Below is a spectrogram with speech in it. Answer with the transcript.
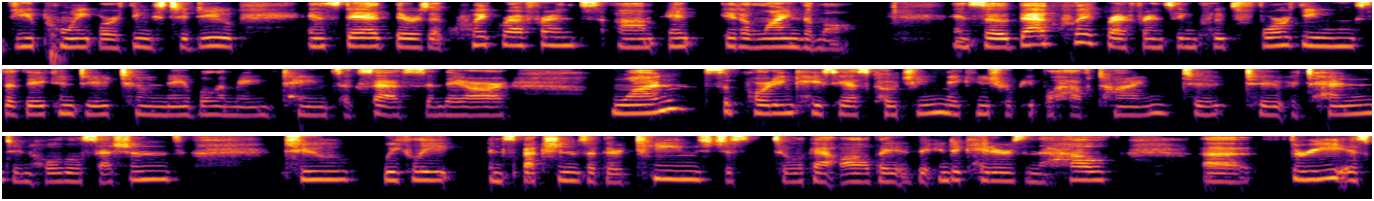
viewpoint or things to do. Instead, there's a quick reference um, and it aligned them all. And so that quick reference includes four things that they can do to enable and maintain success. And they are one, supporting KCS coaching, making sure people have time to, to attend and hold those sessions. Two, weekly inspections of their teams, just to look at all the, the indicators and the health. Uh, three is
